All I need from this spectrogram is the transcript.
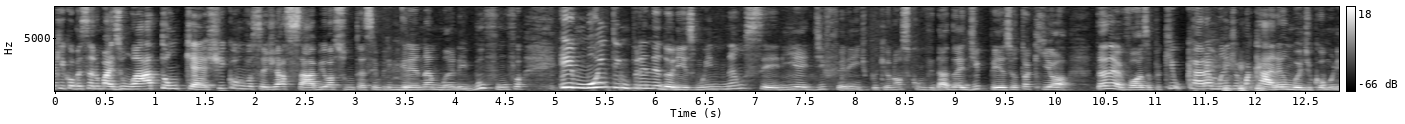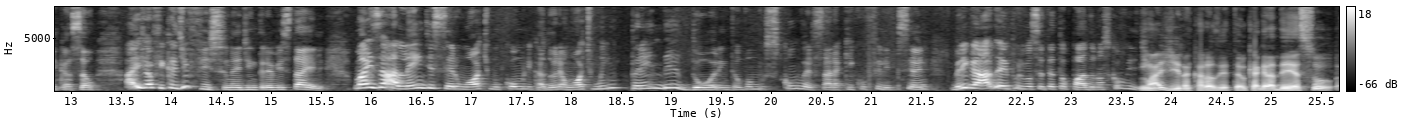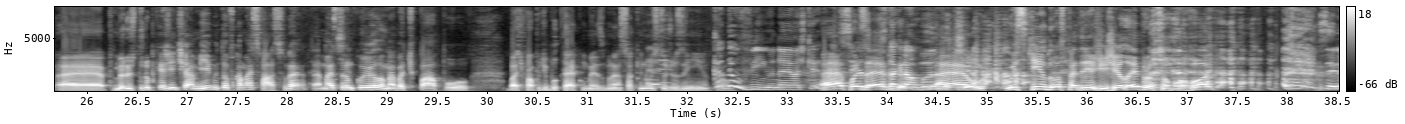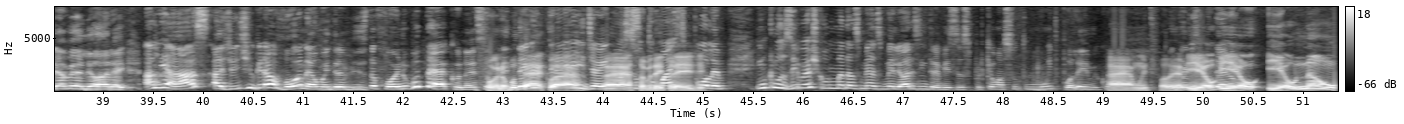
aqui começando mais um Atom Cash. E como você já sabe, o assunto é sempre grana, money, bufunfa e muito empreendedorismo. E não seria diferente, porque o nosso convidado é de peso. Eu tô aqui, ó, tá nervosa, porque o cara manja pra caramba de comunicação. Aí já fica difícil, né, de entrevistar ele. Mas além de ser um ótimo comunicador, é um ótimo empreendedor. Então vamos conversar aqui com o Felipe Ciani. Obrigada aí por você ter topado o nosso convite. Imagina, Carolzita. Eu que agradeço. É, primeiro de tudo, porque a gente é amigo, então fica mais fácil, né? É mais tranquilo, é mais bate-papo, bate-papo de boteco mesmo, né? Só que num é, estúdiozinho. Cadê o vinho, né? Eu acho que é, pois é. Tá gravando. É, o, o esquinho, duas pedrinhas de gelo aí, produção, por favor. Seria melhor aí. Aliás, a gente gravou, né, uma entrevista, foi no Boteco, né? Sobre foi no Boteco, é. Trade, aí, é, um assunto mais trade. polêmico. Inclusive, eu acho que uma das minhas melhores entrevistas, porque é um assunto muito polêmico. É, muito polêmico. E eu, deram... e, eu, e eu não.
